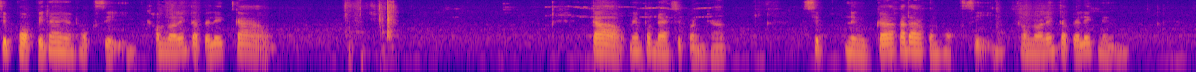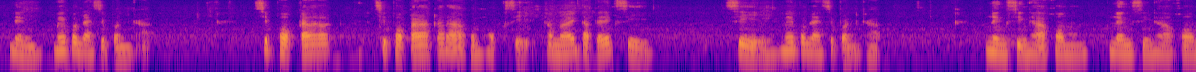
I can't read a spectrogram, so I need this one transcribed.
สิบหกมิถุนายนหกสี่คำนวณเลขกลับได้เลขเก้า เก้าไม่พบแดงสิบผลครับสิบหนึ่งกรกฎาคมหกสี่คำนวณเลขตัดเป็นเลขหนึ่งหนึ่งไม่พบแดงสิบผลครับสิบหกกรสิบหกกรกฎาคมหกสี่คำนวณเลขตัดเป็นเลขสี่สี่ไม่พบแดงสิบผลครับหนึ่งสิงหาคมหนึ่งสิงหาคม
